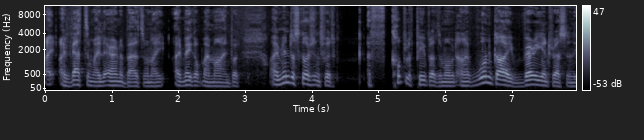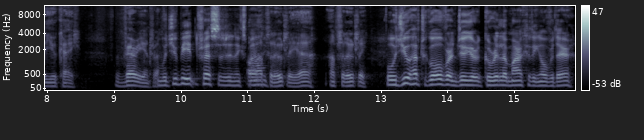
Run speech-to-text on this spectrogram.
I, I vet them, I learn about them, and I, I make up my mind. But I'm in discussions with a f- couple of people at the moment, and I have one guy very interested in the UK, very interested. Would you be interested in expanding? Oh, absolutely, yeah, absolutely. But would you have to go over and do your guerrilla marketing over there?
